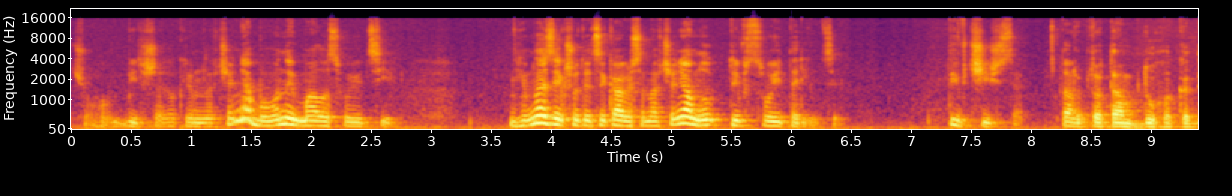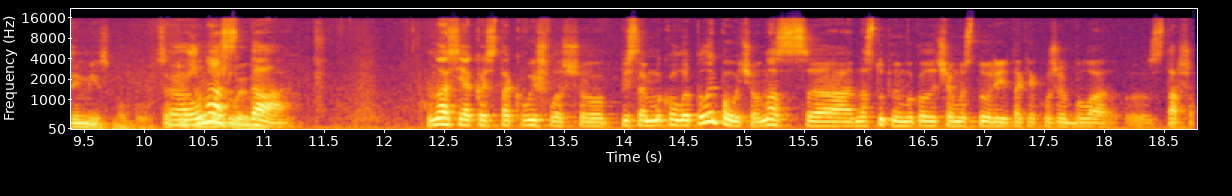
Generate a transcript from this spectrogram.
нічого більше, окрім навчання, бо вони мали свою ціль. Гімназія, якщо ти цікавишся навчанням, ну ти в своїй тарілці. Ти вчишся. Там Тобто там дух академізму був. Це Е, дуже у нас, важливо. Да. У нас якось так вийшло, що після Миколи Пилиповича у нас е, наступним викладачем історії, так як вже була е, старша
